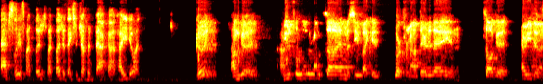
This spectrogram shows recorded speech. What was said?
Absolutely, it's my pleasure. It's my pleasure. Thanks for jumping back on. How you doing? Good. I'm good. Beautiful weather outside. I'm gonna see if I could work from out there today, and it's all good. How are you doing?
